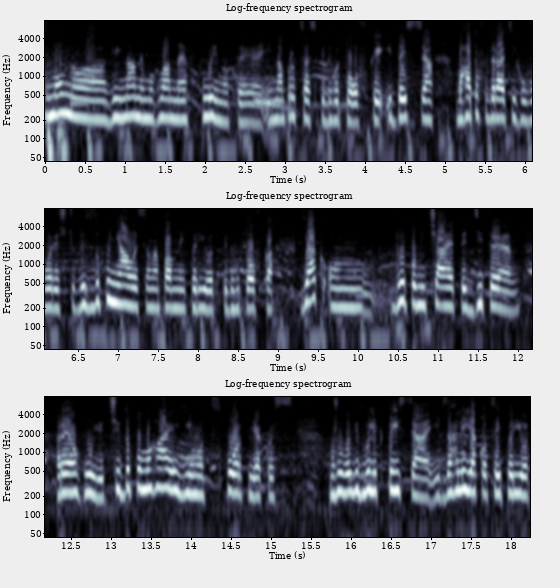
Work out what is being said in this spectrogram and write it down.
Безумовно, війна не могла не вплинути і на процес підготовки, і десь е, багато федерацій говорять, що десь зупинялася на певний період підготовка. Як ви помічаєте, діти реагують? Чи допомагає їм от спорт якось можливо відволіктися? І взагалі як оцей період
